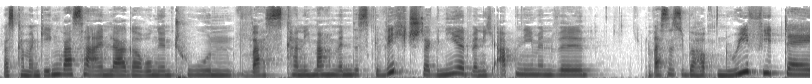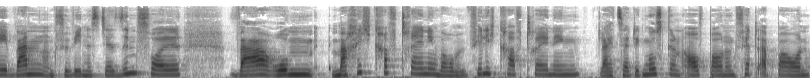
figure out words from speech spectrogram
Was kann man gegen Wassereinlagerungen tun? Was kann ich machen, wenn das Gewicht stagniert, wenn ich abnehmen will? Was ist überhaupt ein Refeed Day? Wann und für wen ist der sinnvoll? Warum mache ich Krafttraining? Warum empfehle ich Krafttraining? Gleichzeitig Muskeln aufbauen und Fett abbauen.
